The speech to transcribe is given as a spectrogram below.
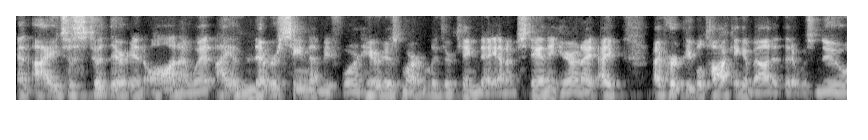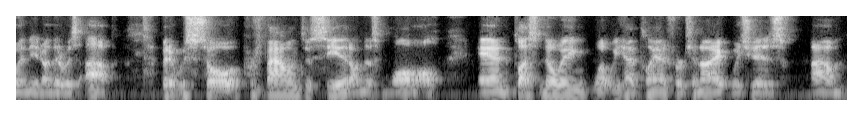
And I just stood there in awe and I went, I have never seen that before. And here it is, Martin Luther King Day. And I'm standing here and I, I have heard people talking about it, that it was new and, you know, there was up, but it was so profound to see it on this wall. And plus knowing what we had planned for tonight, which is um,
